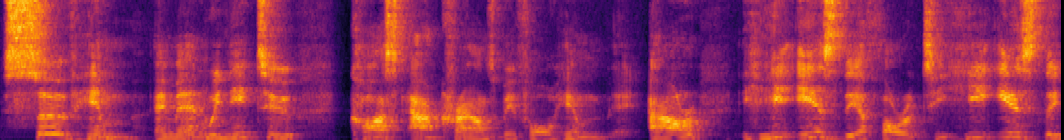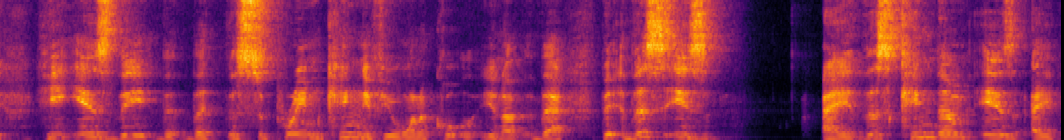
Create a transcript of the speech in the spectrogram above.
serve him. Amen. We need to cast our crowns before him. Our he is the authority. He is the he is the the, the, the supreme king, if you want to call you know that. This is a this kingdom is a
